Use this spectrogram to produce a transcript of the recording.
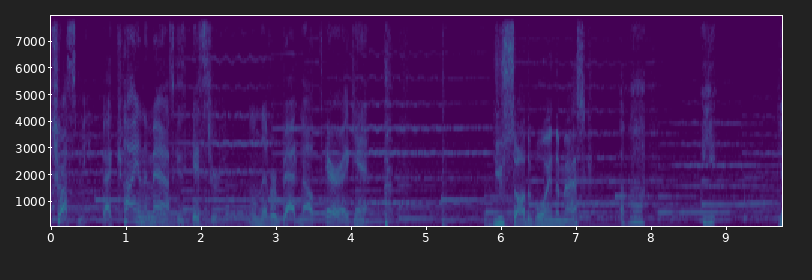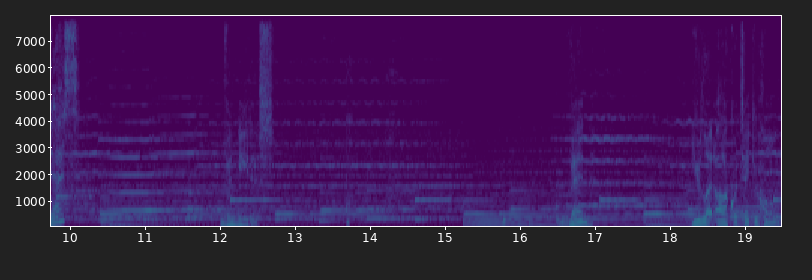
Trust me, that guy in the mask is history. He'll never badmouth Terra again. You saw the boy in the mask? Uh, he... Yes? Vanitas. Ven, you let Aqua take you home.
